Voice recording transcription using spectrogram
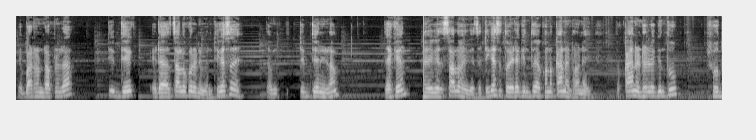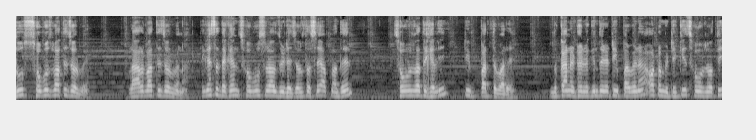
এই বাটনটা আপনারা টিপ দিয়ে এটা চালু করে নেবেন, ঠিক আছে? টিপ দিয়ে নিলাম। দেখেন, হয়ে গেছে, চালু হয়ে গেছে, ঠিক আছে? তো এটা কিন্তু এখনও কানেক্ট হয় নাই। তো কানেক্ট হলে কিন্তু শুধু সবুজ বাতি জ্বলবে, লাল বাতি জ্বলবে না। ঠিক আছে, দেখেন সবুজ, লাল দুইটা জ্বলতেছে, আপনাদের সবুজ বাতি খালি টিপ পারতে পারে। কিন্তু কানেক্ট হলে কিন্তু এটা টিপ পারবে না অটোমেটিকই সবুজ বাতি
